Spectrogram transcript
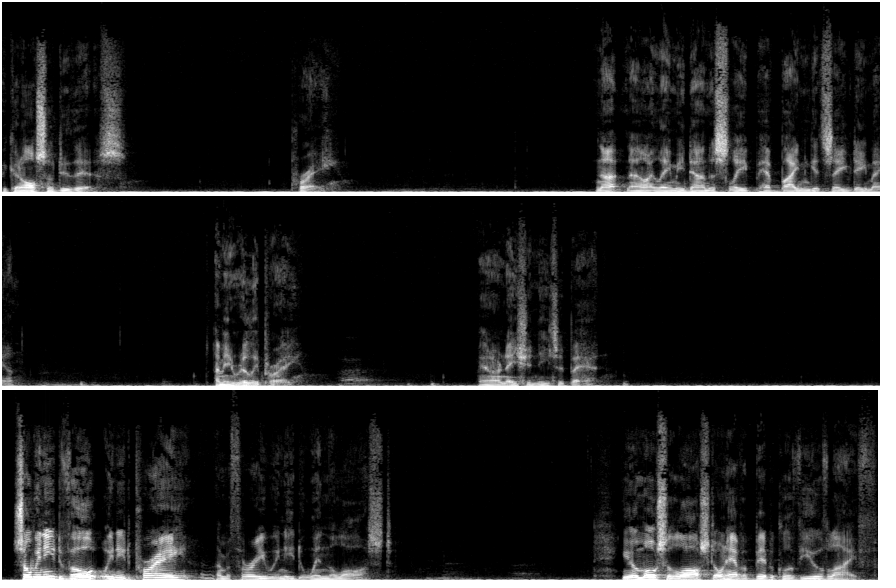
We can also do this pray. Not now I lay me down to sleep, have Biden get saved, amen. I mean, really pray. Man, our nation needs it bad. So we need to vote, we need to pray. Number three, we need to win the lost. You know, most of the lost don't have a biblical view of life.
